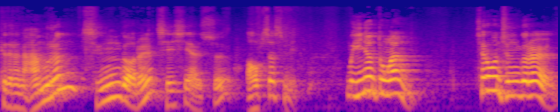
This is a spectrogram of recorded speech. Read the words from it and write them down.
그들은 아무런 증거를 제시할 수 없었습니다. 뭐 2년 동안 새로운 증거를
